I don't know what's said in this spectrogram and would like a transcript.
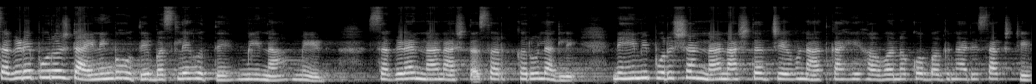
सगळे पुरुष डायनिंग भोवती बसले होते मीना मेड. सगळ्यांना नाश्ता सर्व करू लागली. नेहमी पुरुषांना नाश्त्यात जेवणात काही हवं नको बघणारी साक्षी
